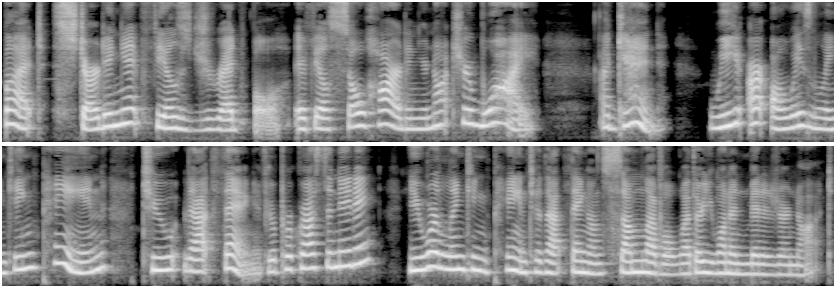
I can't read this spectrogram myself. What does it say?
But starting it feels dreadful. It feels so hard and you're not sure why. Again, we are always linking pain to that thing. If you're procrastinating, you are linking pain to that thing on some level, whether you want to admit it or not.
